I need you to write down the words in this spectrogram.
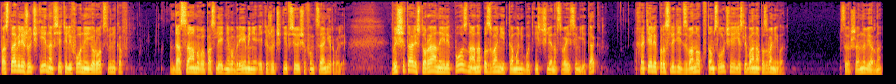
Поставили жучки на все телефоны ее родственников. До самого последнего времени эти жучки все еще функционировали». Вы считали, что рано или поздно она позвонит кому-нибудь из членов своей семьи, так? Хотели проследить звонок в том случае, если бы она позвонила. Совершенно верно.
